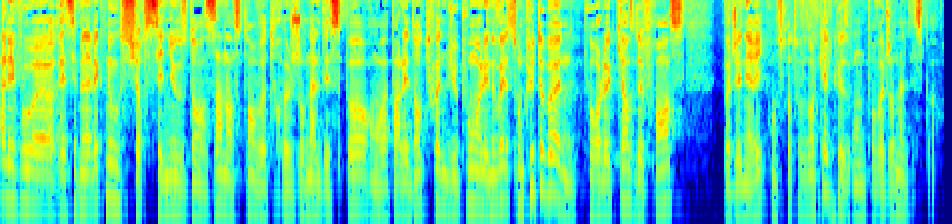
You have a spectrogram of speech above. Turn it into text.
Allez-vous euh, rester bien avec nous sur CNews dans un instant, votre journal des sports. On va parler d'Antoine Dupont et les nouvelles sont plutôt bonnes pour le 15 de France. Votre générique, on se retrouve dans quelques secondes pour votre journal des sports.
